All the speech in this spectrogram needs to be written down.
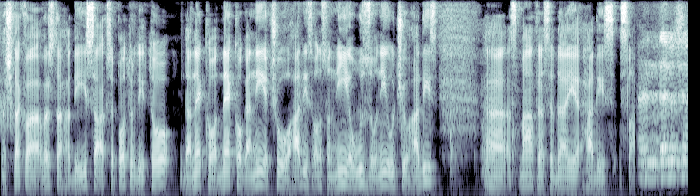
Znači, takva vrsta hadisa, ako se potvrdi to, da neko od nekoga nije čuo hadis, odnosno nije uzo, nije učio hadis, uh, smatra se da je hadis slab. Andalusam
